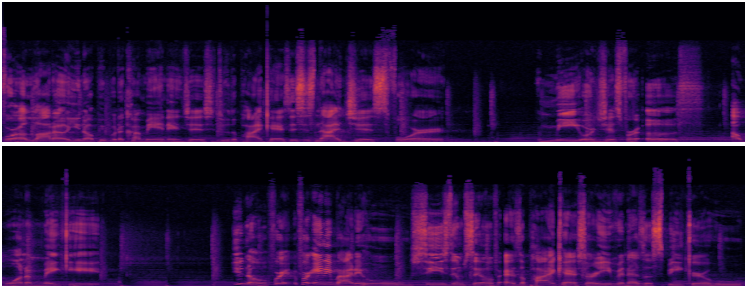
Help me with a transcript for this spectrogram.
For a lot of you know people to come in and just do the podcast. This is not just for me or just for us. I want to make it you know, for for anybody who sees themselves as a podcaster or even as a speaker, who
